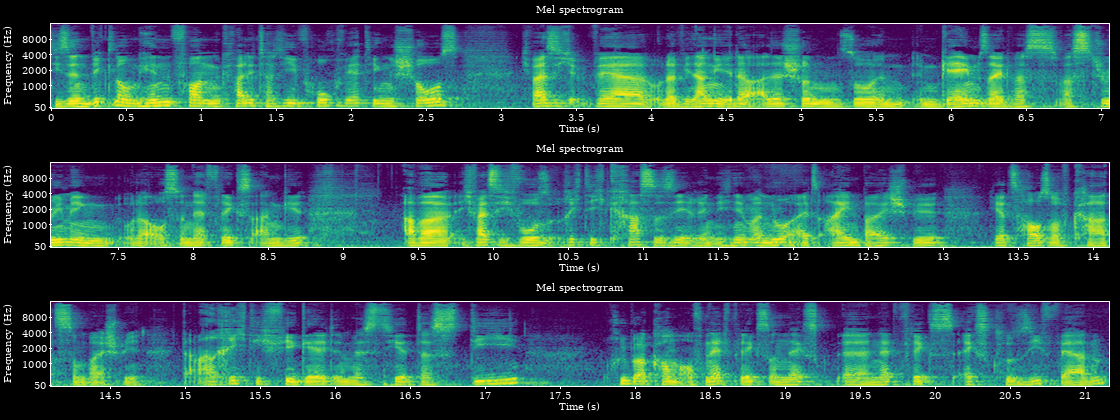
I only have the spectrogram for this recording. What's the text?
diese Entwicklung hin von qualitativ hochwertigen Shows. Ich weiß nicht, wer oder wie lange ihr da alle schon so im, im Game seid, was, was Streaming oder auch so Netflix angeht. Aber ich weiß nicht, wo so richtig krasse Serien, ich nehme mal nur als ein Beispiel jetzt House of Cards zum Beispiel, da war richtig viel Geld investiert, dass die rüberkommen auf Netflix und äh, Netflix exklusiv werden,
